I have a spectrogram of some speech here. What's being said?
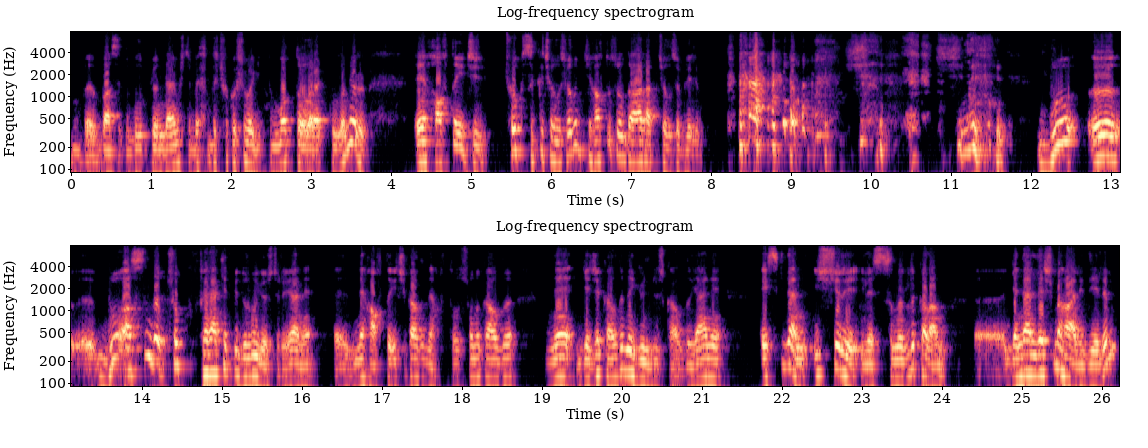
bahsetti, bulup göndermişti. Ben de çok hoşuma gitti. Motto olarak kullanıyorum. E, hafta içi çok sıkı çalışalım ki hafta sonu daha rahat çalışabilelim. Şimdi bu e, bu aslında çok felaket bir durumu gösteriyor. Yani e, ne hafta içi kaldı, ne hafta sonu kaldı, ne gece kaldı, ne gündüz kaldı. Yani eskiden iş yeri ile sınırlı kalan e, genelleşme hali diyelim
